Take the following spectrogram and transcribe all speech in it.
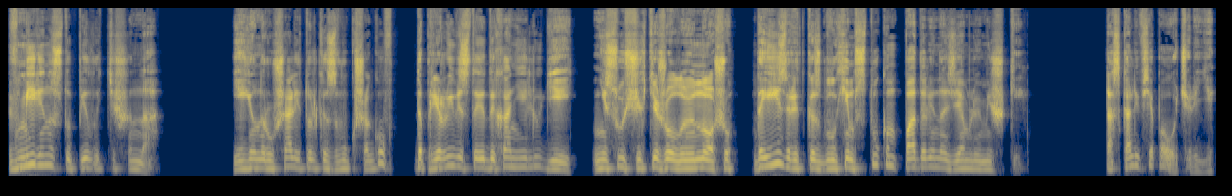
в мире наступила тишина. Ее нарушали только звук шагов да прерывистое дыхание людей, несущих тяжелую ношу, да изредка с глухим стуком падали на землю мешки. Таскали все по очереди,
